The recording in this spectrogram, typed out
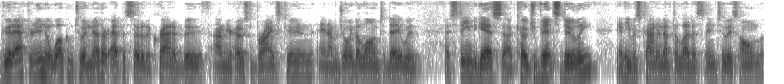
Good afternoon and welcome to another episode of the Crowded Booth. I'm your host Bryce Coon, and I'm joined along today with esteemed guest uh, Coach Vince Dooley, and he was kind enough to let us into his home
